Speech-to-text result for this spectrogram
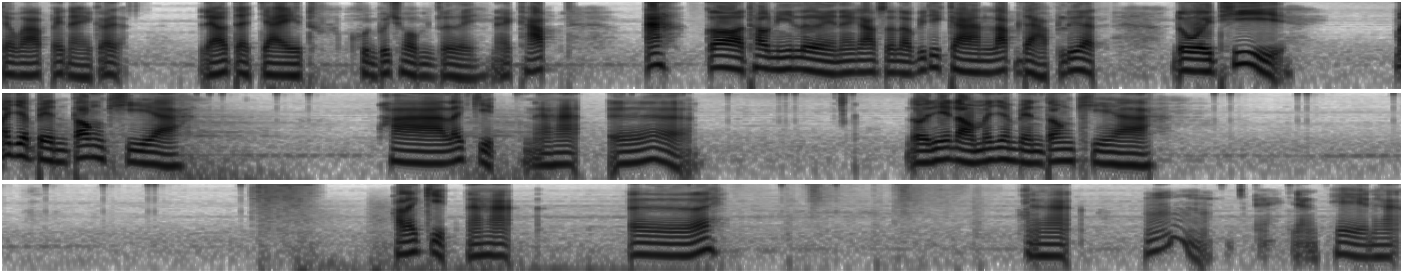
จะวาร์ปไปไหนก็แล้วแต่ใจคุณผู้ชมเลยนะครับอะก็เท่านี้เลยนะครับสำหรับวิธีการรับดาบเลือด โดยที่ไม่จะเป็นต้องเคลียร์ภารกิจนะฮะเออ โดยที่เราไม่จำเป็นต้องเคลียร์ ภารกิจนะฮะ เออนะฮะ อืม อย่างเท่นะฮะ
